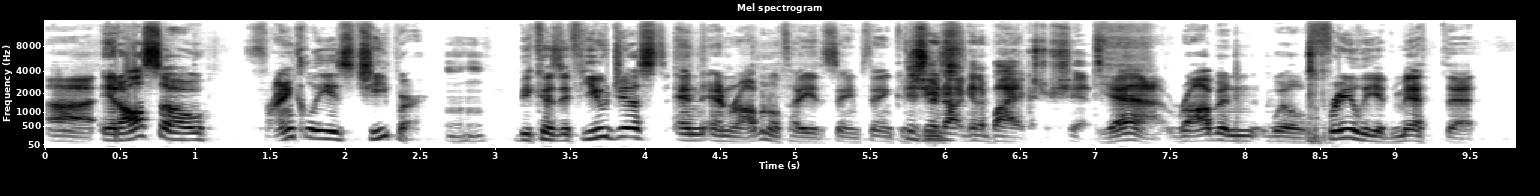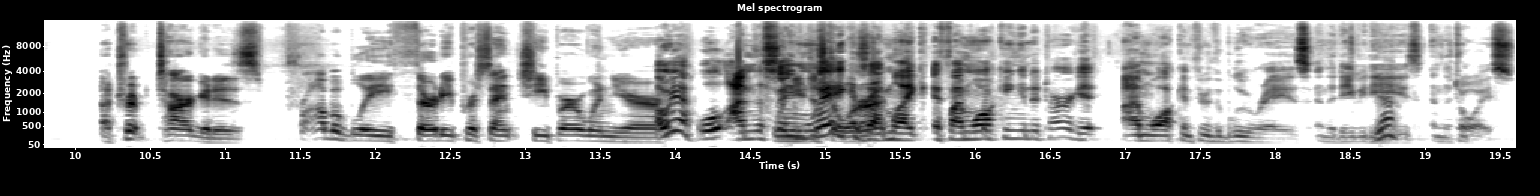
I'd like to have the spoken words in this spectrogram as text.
Uh, it also, frankly, is cheaper Mhm. Because if you just and and Robin will tell you the same thing Because you're not going to buy extra shit. Yeah, Robin will freely admit that a trip to Target is probably thirty percent cheaper when you're. Oh yeah, well I'm the same way because? I'm like if I'm walking into Target, I'm walking through the Blu-rays and the DVDs and the toys.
